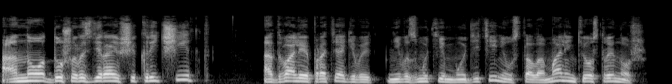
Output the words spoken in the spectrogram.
оно душераздирающе кричит, а Двалия протягивает невозмутимому детине у стола маленький острый нож.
